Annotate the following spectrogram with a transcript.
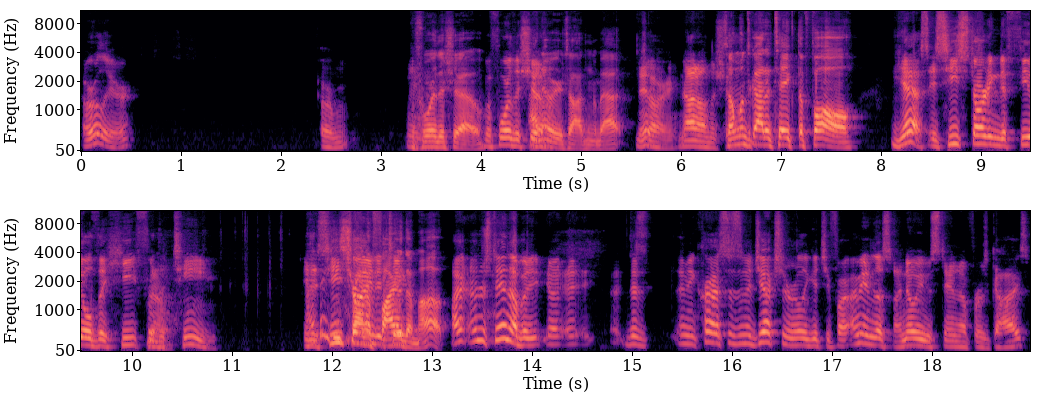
earlier, or you know, Before the show. before the show. I know what you're talking about. Sorry, not on the show. Someone's got to take the fall. Yes, is he starting to feel the heat for the No. Team? I is he he's trying to fire take- them up. I understand that, but uh, uh, does I mean, Kraus, does an ejection really get you fired? I mean, listen, I know he was standing up for his guys.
